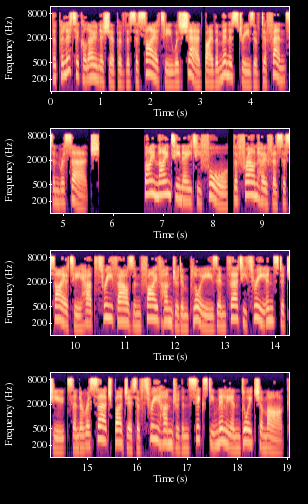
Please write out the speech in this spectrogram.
the political ownership of the society was shared by the Ministries of Defense and Research. By 1984, the Fraunhofer Society had 3,500 employees in 33 institutes and a research budget of 360 million Deutsche Mark.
